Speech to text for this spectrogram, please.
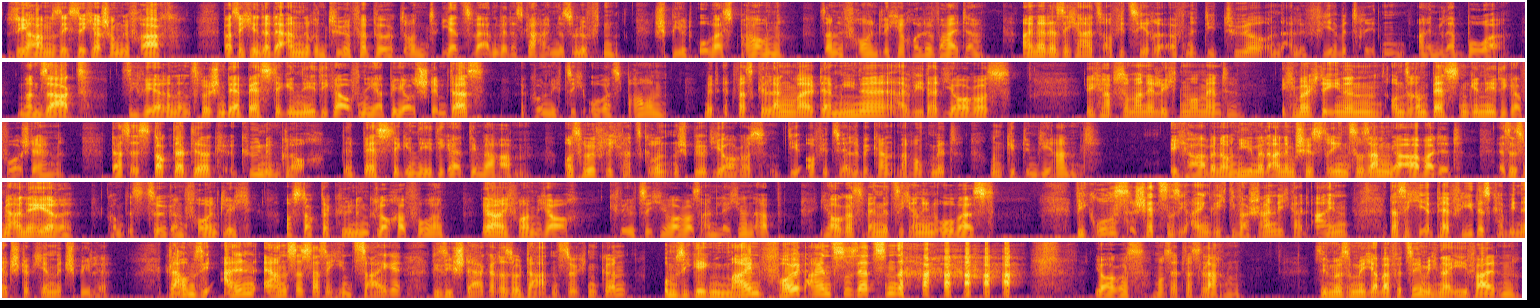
Sie haben sich sicher schon gefragt, was sich hinter der anderen Tür verbirgt, und jetzt werden wir das Geheimnis lüften, spielt Oberst Braun seine freundliche Rolle weiter. Einer der Sicherheitsoffiziere öffnet die Tür und alle vier betreten ein Labor. Man sagt, Sie wären inzwischen der beste Genetiker auf Neabeos, stimmt das? erkundigt sich Oberst Braun. Mit etwas gelangweilter Miene erwidert Jorgos, ich hab so meine lichten Momente. Ich möchte Ihnen unseren besten Genetiker vorstellen. Das ist Dr. Dirk Kühnenkloch, der beste Genetiker, den wir haben. Aus Höflichkeitsgründen spielt Jorgos die offizielle Bekanntmachung mit und gibt ihm die Hand. Ich habe noch nie mit einem Schistrin zusammengearbeitet. Es ist mir eine Ehre, kommt es zögernd freundlich aus Dr. Kühnenkloch hervor. Ja, ich freue mich auch, quält sich Jorgos ein Lächeln ab. Jorgos wendet sich an den Oberst. Wie groß schätzen Sie eigentlich die Wahrscheinlichkeit ein, dass ich Ihr perfides Kabinettstückchen mitspiele? Glauben Sie allen Ernstes, dass ich Ihnen zeige, wie Sie stärkere Soldaten züchten können, um sie gegen mein Volk einzusetzen? Jorgos muss etwas lachen. Sie müssen mich aber für ziemlich naiv halten.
